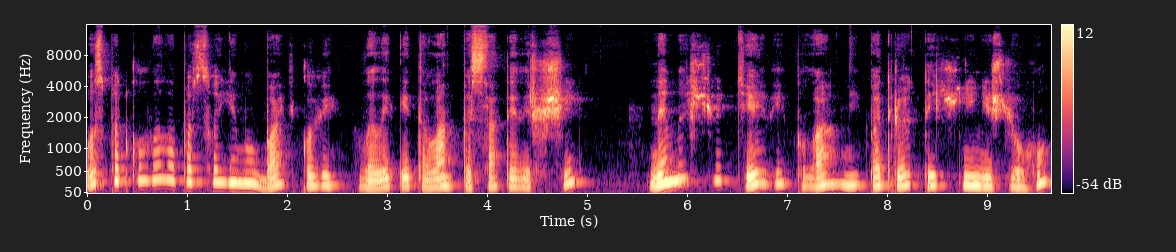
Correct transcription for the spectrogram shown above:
успадкувала по своєму батькові великий талант писати вірші, не менш чуттєві, плавні, патріотичні, ніж його,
